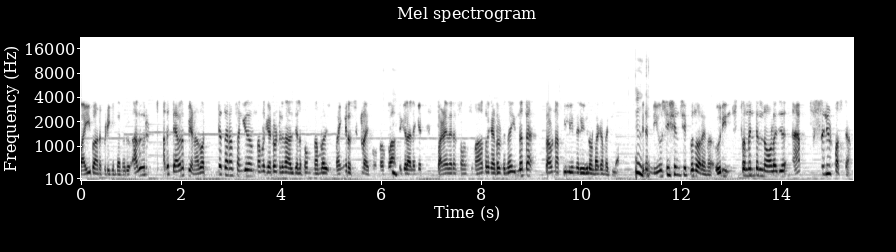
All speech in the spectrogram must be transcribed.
വൈബാണ് പിടിക്കുന്നത് ഒരു അതൊരു അത് ഡെവലപ്പ് ചെയ്യണം. അത് ഒറ്റത്തരം സംഗീതം നമ്മൾ കേട്ടോണ്ടിരുന്ന അത് ചിലപ്പം നമ്മൾ ഭയങ്കര റിസ്കഡ് ആയി പോകും. ക്ലാസിക്കൽ അല്ലെങ്കിൽ പഴയതരം സോങ്സ് മാത്രം കേട്ടോണ്ടിരുന്ന ഇന്നത്തെ ക്രൗഡിന് അപ്പീൽ ചെയ്യുന്ന രീതിയിൽ ഉണ്ടാക്കാൻ പറ്റില്ല. പിന്നെ മ്യൂസിഷ്യൻഷിപ്പ് എന്ന് പറയുന്നത് ഒരു ഇൻസ്ട്രുമെന്റൽ നോളജ് ആബ്സല്യൂട്ട് മസ്റ്റാണ്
